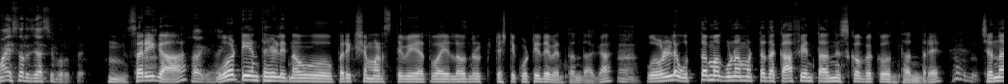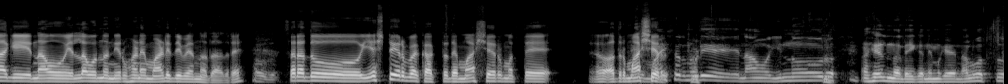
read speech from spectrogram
ಮಾಯ್ಸರ್ ಜಾಸ್ತಿ ಬರುತ್ತೆ. ಸರ್ ಈಗ ಓಟಿ ಅಂತ ಹೇಳಿ ನಾವು ಪರೀಕ್ಷೆ ಮಾಡಿಸ್ತೇವೆ ಅಥವಾ ಎಲ್ಲ ಒಂದು ಟೆಸ್ಟ್ ಕೊಟ್ಟಿದ್ದೇವೆ ಅಂತಂದಾಗ. ಒಳ್ಳೆ ಉತ್ತಮ ಗುಣಮಟ್ಟದ ಕಾಫಿ ಅಂತ ಅನ್ನಿಸ್ಕೋಬೇಕು ಅಂತಂದ್ರೆ ಚೆನ್ನಾಗಿ ನಾವು ಎಲ್ಲವನ್ನ ನಿರ್ವಹಣೆ ಮಾಡಿದ್ದೀವಿ ಅನ್ನೋದಾದ್ರೆ ಸರ್ ಅದು ಎಷ್ಟು ಇರಬೇಕಾಗ್ತದೆ? ಮಾಷೇರ್ ಮತ್ತೆ ಅದ್ರ ಮಾಷೇರ್ ನೋಡಿ ನಾವು ಇನ್ನೂರು ಹೇಳಿದ್ನಲ್ಲ ಈಗ ನಿಮಗೆ ನಲ್ವತ್ತು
